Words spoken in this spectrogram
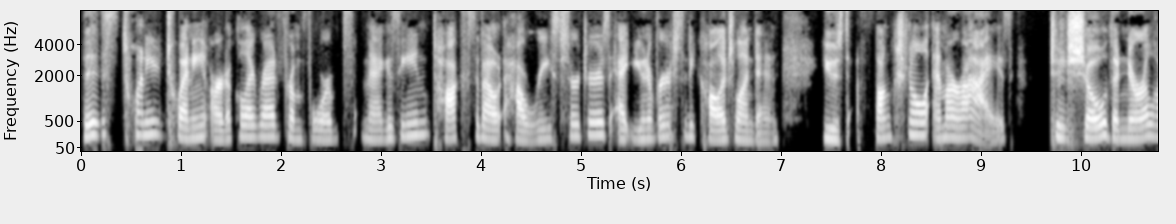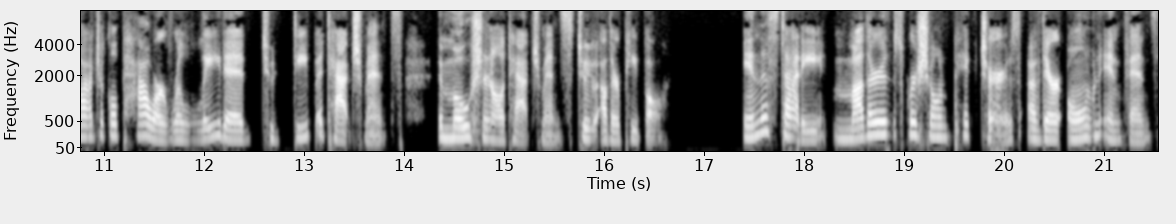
This 2020 article I read from Forbes magazine talks about how researchers at University College London used functional MRIs to show the neurological power related to deep attachments, emotional attachments to other people. In the study, mothers were shown pictures of their own infants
